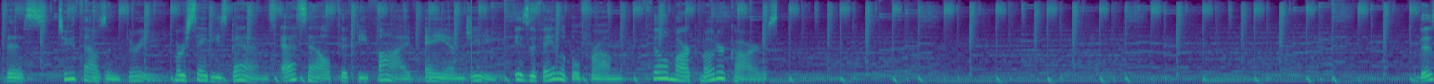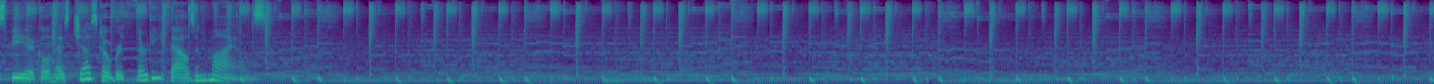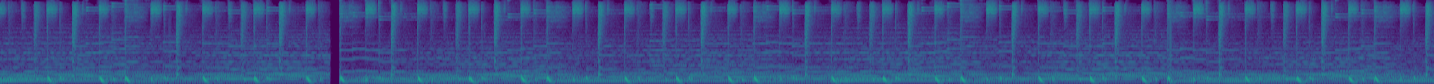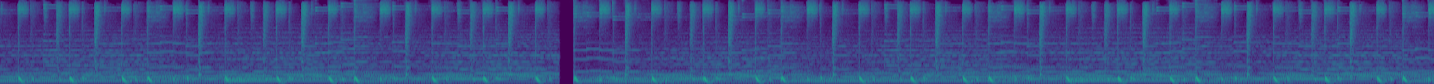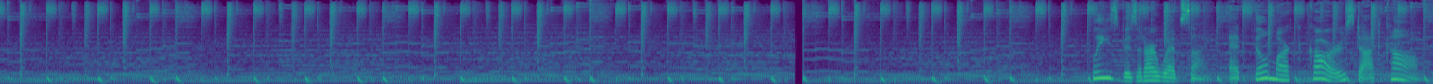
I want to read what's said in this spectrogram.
This 2003 Mercedes-Benz SL55 AMG is available from Philmark Motor Cars. This vehicle has just over 30,000 miles. Please visit our website at philmarkcars.com.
